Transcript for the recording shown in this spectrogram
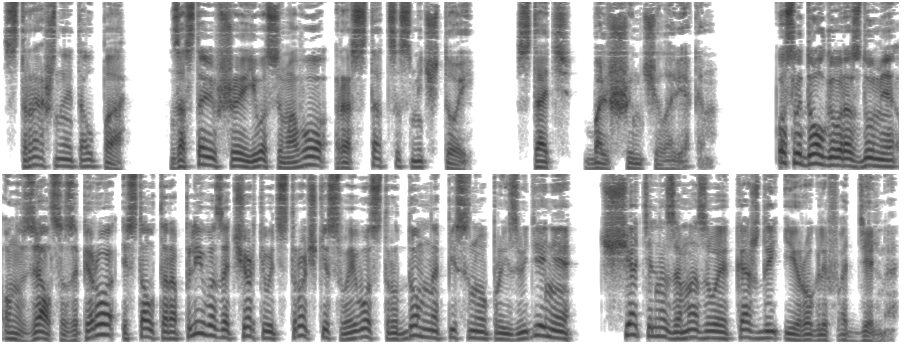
Страшная толпа, заставившая его самого расстаться с мечтой, стать большим человеком. После долгого раздумья он взялся за перо и стал торопливо зачеркивать строчки своего с трудом написанного произведения тщательно замазывая каждый иероглиф отдельно.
